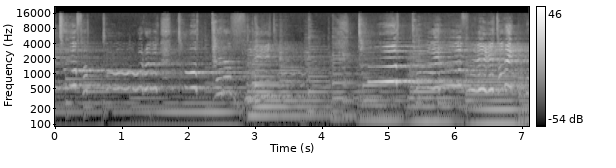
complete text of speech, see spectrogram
tuo fattore tutta la vita tutta la vita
